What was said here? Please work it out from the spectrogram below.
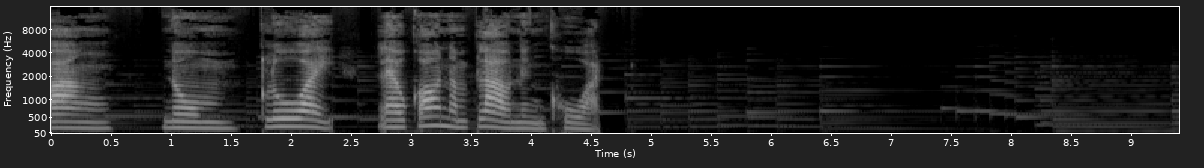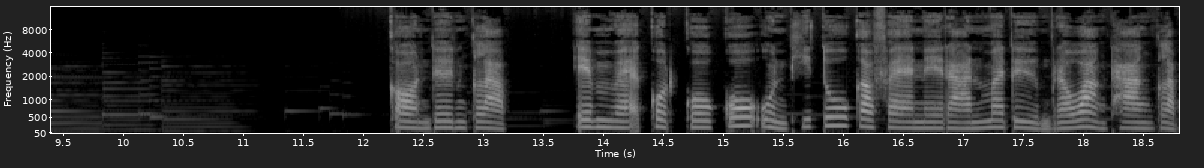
ปัง นม กล้วยแล้วก็น้ำเปล่าหนึ่งขวด ก่อนเดินกลับ เอ็มแวะกดโกโก้อุ่นที่ตู้กาแฟในร้านมาดื่มระหว่างทางกลับ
